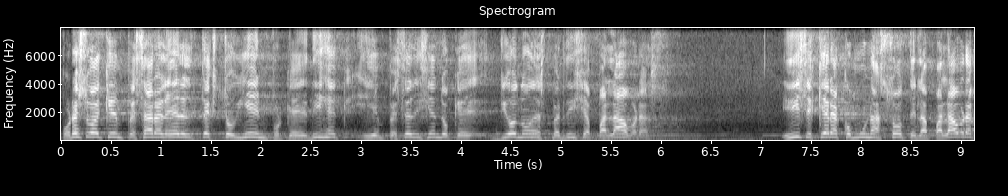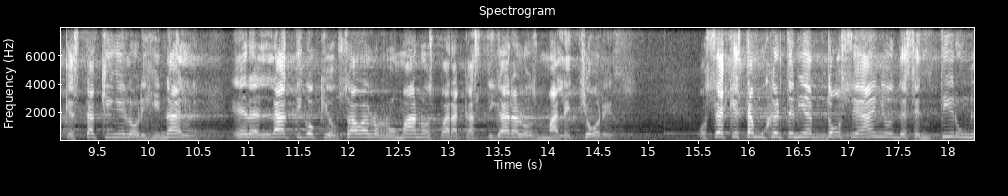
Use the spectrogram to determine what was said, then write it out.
Por eso hay que empezar a leer el texto bien, porque dije y empecé diciendo que Dios no desperdicia palabras. Y dice que era como un azote. La palabra que está aquí en el original era el látigo que usaban los romanos para castigar a los malhechores. O sea que esta mujer tenía 12 años de sentir un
